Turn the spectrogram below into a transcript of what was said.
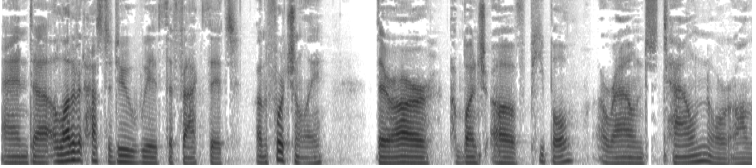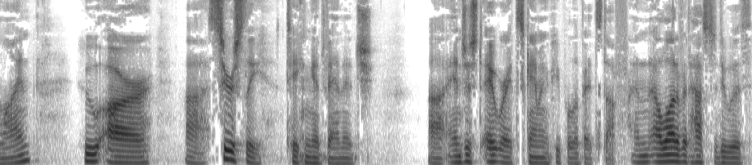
And uh, a lot of it has to do with the fact that, unfortunately, there are a bunch of people around town or online who are uh, seriously taking advantage uh, and just outright scamming people about stuff. And a lot of it has to do with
